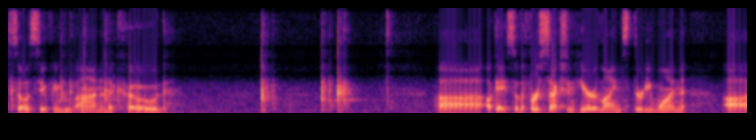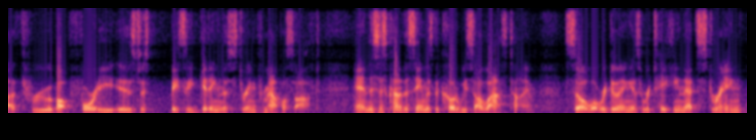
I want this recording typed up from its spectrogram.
so let's see if we move on in the code. Uh, okay, so the first section here, lines 31 uh, through about 40, is just basically getting the string from AppleSoft. And this is kind of the same as the code we saw last time. So what we're doing is we're taking that string,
